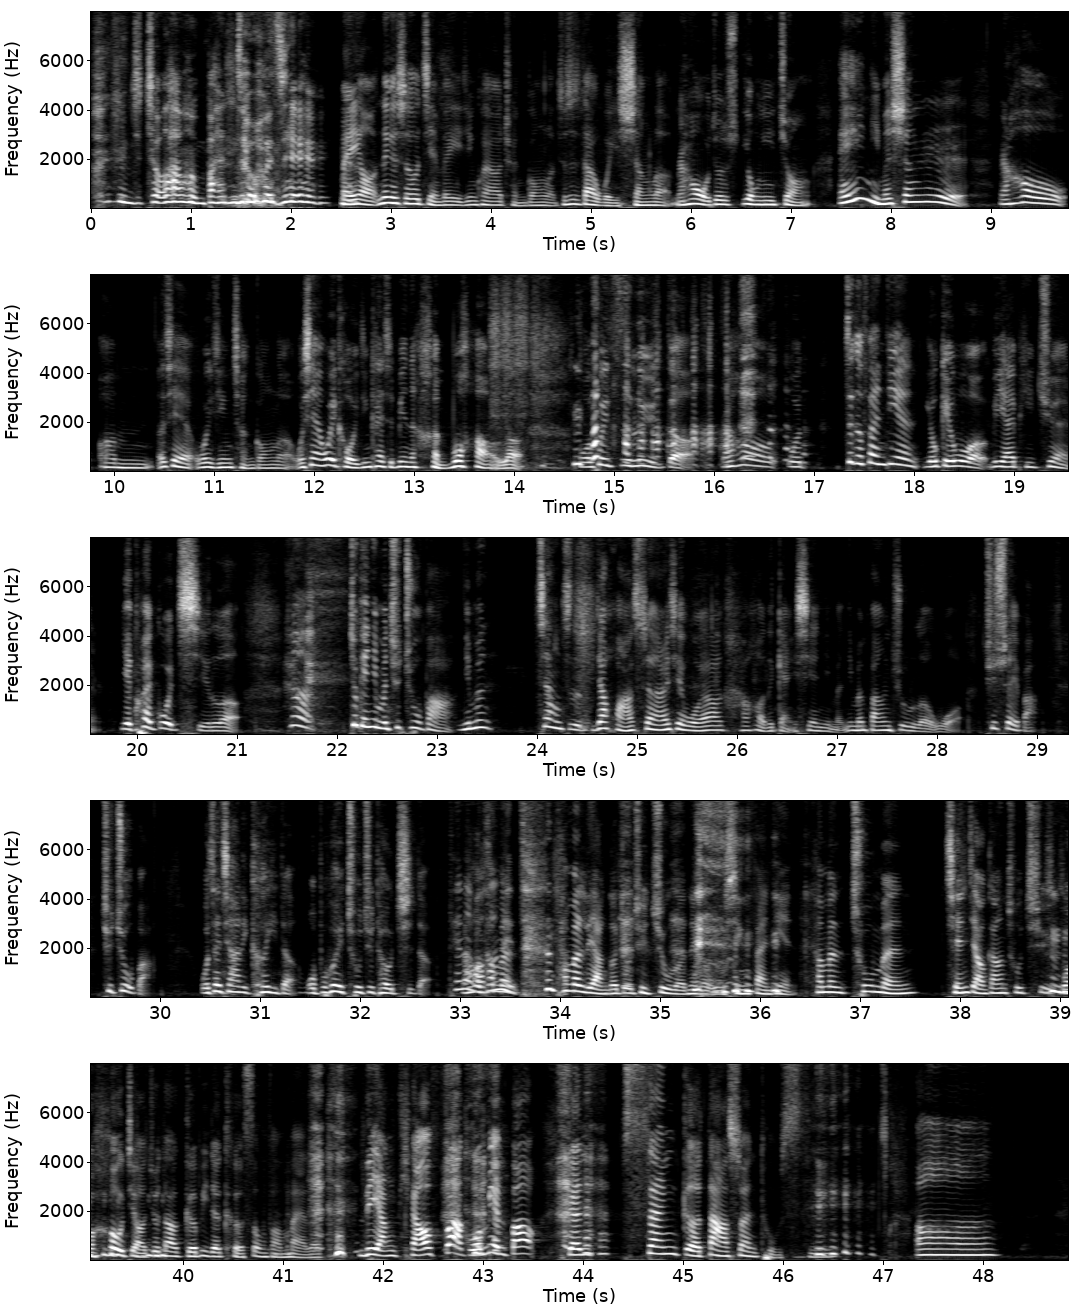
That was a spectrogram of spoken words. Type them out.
你就求他们搬出去？没有，那个时候减肥已经快要成功了，就是在尾声了。然后我就用一种，哎，你们生日，然后嗯，而且我已经成功了，我现在胃口已经开始变得很不好了，我会自律的。然后我。这个饭店有给我 VIP 券，也快过期了，那就给你们去住吧。你们这样子比较划算，而且我要好好的感谢你们，你们帮助了我。去睡吧，去住吧，我在家里可以的，我不会出去偷吃的。然后他们他们两个就去住了那个五星饭店，他们出门。前脚刚出去，我后脚就到隔壁的可颂坊买了 两条法国面包跟三个大蒜吐司，啊、呃，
